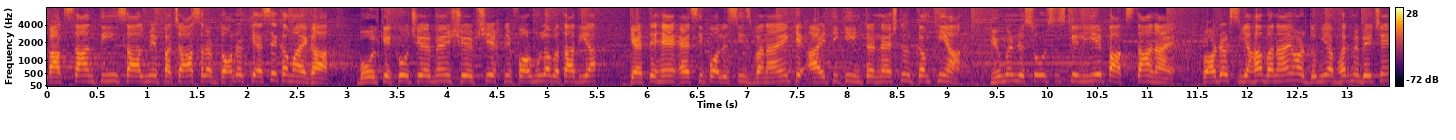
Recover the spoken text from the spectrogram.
पाकिस्तान तीन साल में 50 अरब डॉलर कैसे कमाएगा? बोल के को चेयरमैन शेब शेख ने फार्मूला बता दिया। कहते हैं, ऐसी पॉलिसीज़ बनाएँ कि आईटी की इंटरनेशनल कंपनियाँ ह्यूमन रिसोर्सेज के लिए पाकिस्तान आए। प्रोडक्ट्स यहाँ बनाएँ और दुनिया भर में बेचें।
